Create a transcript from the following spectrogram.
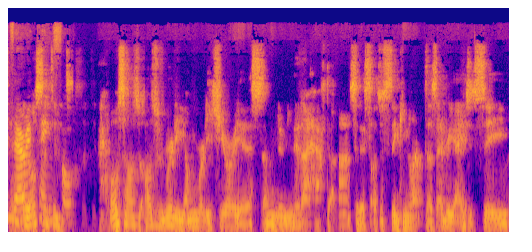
Very painful. Did, also, I was, I was really, I'm really curious, and you don't have to answer this. I was just thinking, like, does every agency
